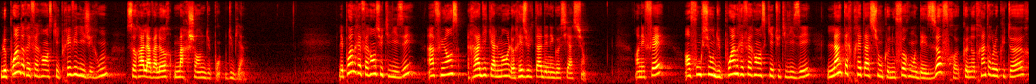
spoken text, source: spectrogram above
le point de référence qu'ils privilégieront sera la valeur marchande du, bien. Les points de référence utilisés influencent radicalement le résultat des négociations. En effet, en fonction du point de référence qui est utilisé, l'interprétation que nous ferons des offres que notre interlocuteur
